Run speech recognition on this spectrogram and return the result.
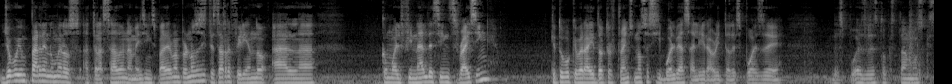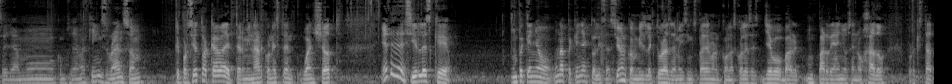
yo voy un par de números atrasado en Amazing Spider-Man, pero no sé si te estás refiriendo a la... como el final de Sins Rising, que tuvo que ver ahí Doctor Strange. No sé si vuelve a salir ahorita después de después de esto que estamos que se llamó ¿cómo se llama? King's Ransom, que por cierto acaba de terminar con este one shot. He de decirles que un pequeño, una pequeña actualización con mis lecturas de Amazing Spider-Man, con las cuales llevo un par de años enojado, porque está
